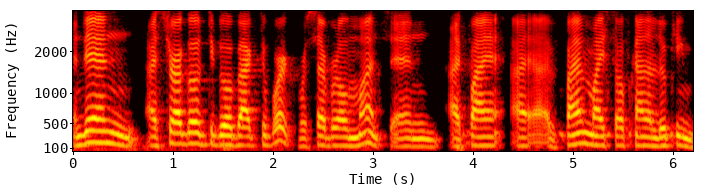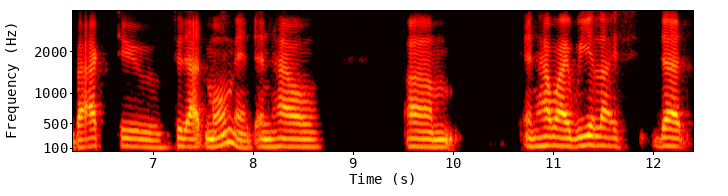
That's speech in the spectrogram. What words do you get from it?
and then i struggled to go back to work for several months and i find i, I find myself kind of looking back to to that moment and how um, and how i realized that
